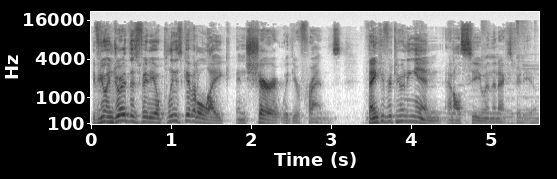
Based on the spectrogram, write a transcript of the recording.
If you enjoyed this video, please give it a like and share it with your friends. Thank you for tuning in, and I'll see you in the next video.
